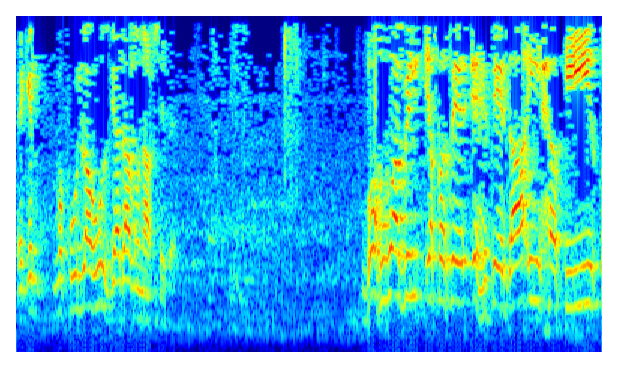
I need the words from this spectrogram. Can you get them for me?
لیکن مفولہ زیادہ مناسب ہے۔ وہ ہوا بال احتدائی حقیق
